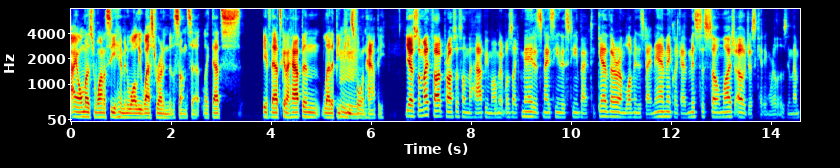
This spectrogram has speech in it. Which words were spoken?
I almost want to see him and Wally West run into the sunset. Like that's if that's gonna happen, let it be Mm. peaceful and happy. Yeah, so my thought process on the happy moment was like, man, it's nice seeing this team back together. I'm loving this dynamic. Like, I've missed this so much. Oh, just kidding. We're losing them.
